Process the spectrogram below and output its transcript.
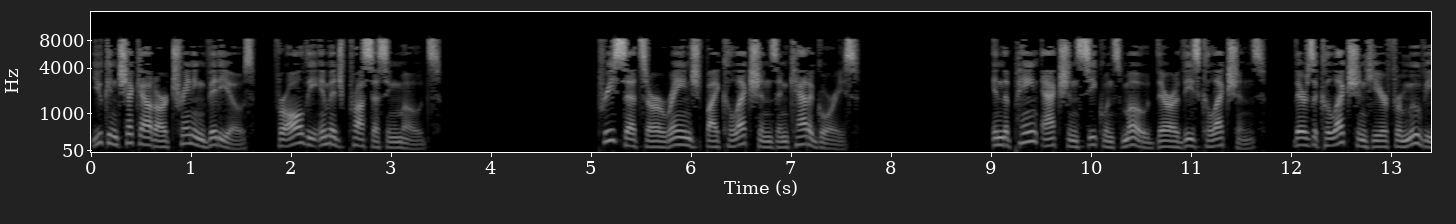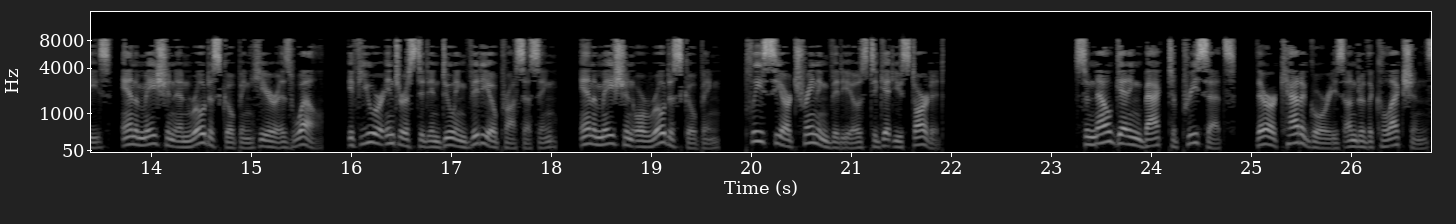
you can check out our training videos for all the image processing modes. Presets are arranged by collections and categories. In the Paint Action Sequence mode, there are these collections. There's a collection here for movies, animation, and rotoscoping here as well. If you are interested in doing video processing, animation, or rotoscoping, please see our training videos to get you started. So, now getting back to presets, there are categories under the collections.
